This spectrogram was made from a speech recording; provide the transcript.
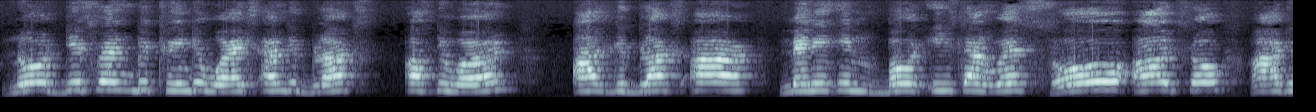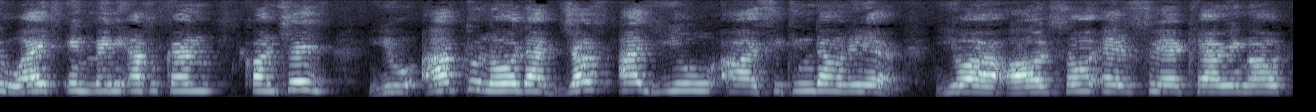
no difference between the whites and the blacks of the world, as the blacks are many in both east and west, so also are the whites in many African countries. You have to know that just as you are sitting down here, you are also elsewhere carrying out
